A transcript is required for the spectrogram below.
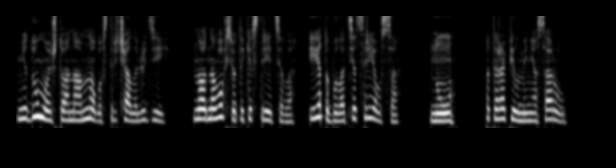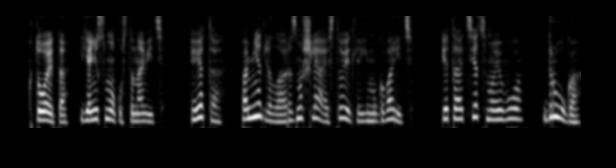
Не думаю, что она много встречала людей. Но одного все таки встретила. И это был отец Реуса. «Ну?» — поторопил меня Сарул. «Кто это? Я не смог установить». «Это...» — помедлила, размышляя, стоит ли ему говорить. «Это отец моего... друга.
